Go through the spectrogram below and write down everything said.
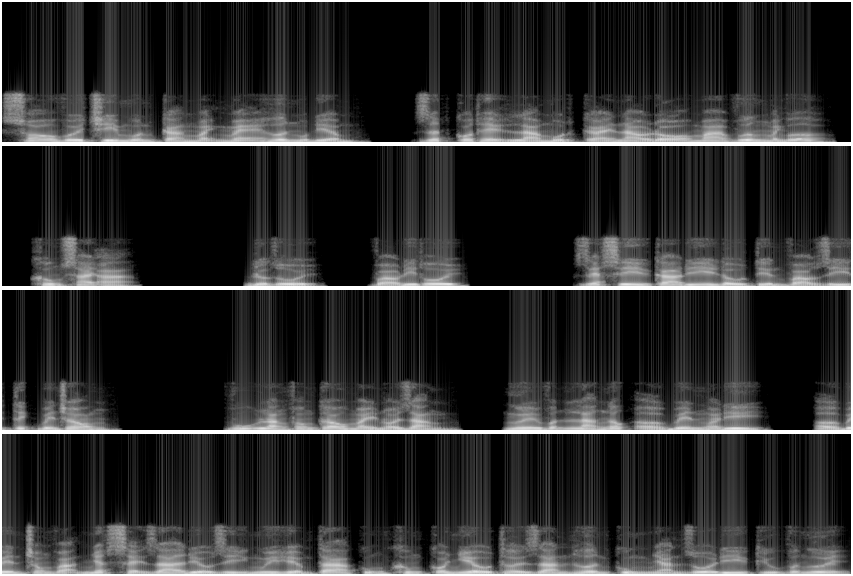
so với chi muốn càng mạnh mẽ hơn một điểm, rất có thể là một cái nào đó ma vương mạnh vỡ, không sai à. Được rồi, vào đi thôi. Jessica đi đầu tiến vào di tích bên trong. Vũ lăng phong cao mày nói rằng, ngươi vẫn là ngốc ở bên ngoài đi, ở bên trong vạn nhất xảy ra điều gì nguy hiểm ta cũng không có nhiều thời gian hơn cùng nhàn rỗi đi cứu vớt ngươi.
